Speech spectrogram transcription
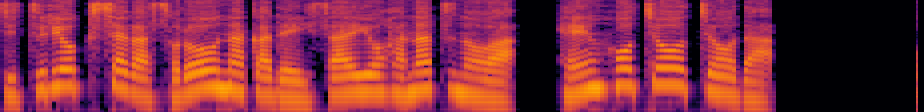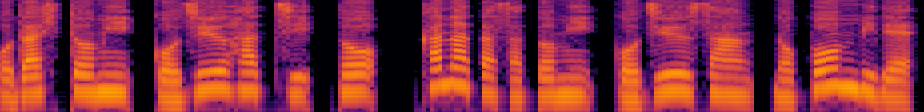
実力者が揃う中で異彩を放つのは、変歩町長だ。小田瞳58と、金田里美53のコンビで、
